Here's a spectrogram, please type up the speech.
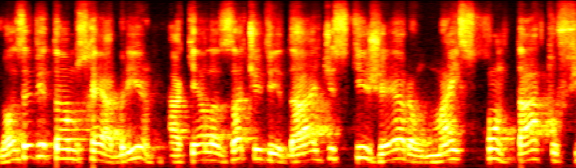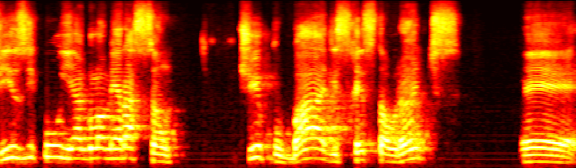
Nós evitamos reabrir aquelas atividades que geram mais contato físico e aglomeração, tipo bares, restaurantes. É,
